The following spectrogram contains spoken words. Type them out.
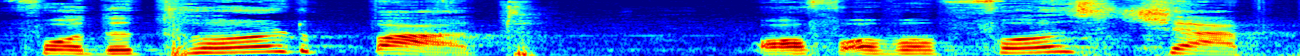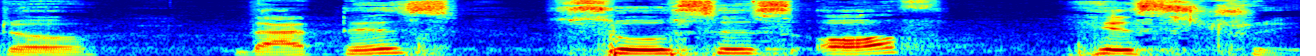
for the third part of our first chapter that is Sources of History.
